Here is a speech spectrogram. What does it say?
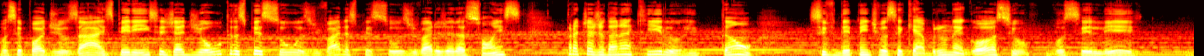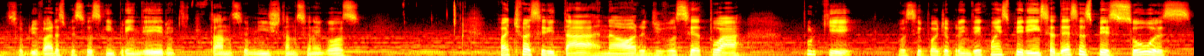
você pode usar a experiência já de outras pessoas, de várias pessoas, de várias gerações, para te ajudar naquilo. Então, se de repente você quer abrir um negócio, você lê sobre várias pessoas que empreenderam, que está no seu nicho, está no seu negócio, vai te facilitar na hora de você atuar. Por quê? Você pode aprender com a experiência dessas pessoas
